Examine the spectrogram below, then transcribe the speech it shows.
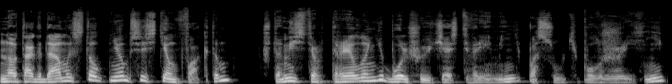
Но тогда мы столкнемся с тем фактом, что мистер Треллони большую часть времени, по сути, полжизни,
